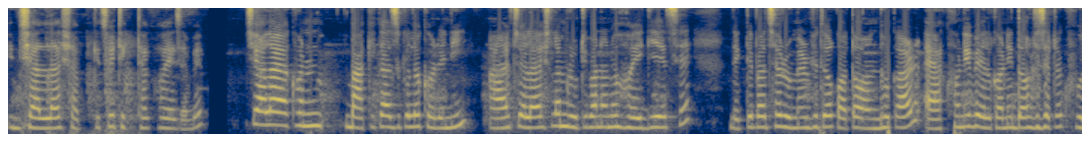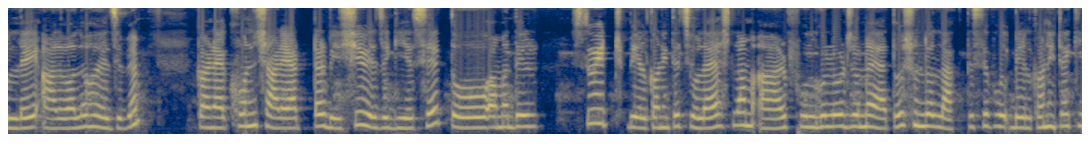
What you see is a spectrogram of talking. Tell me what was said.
ইনশাল্লাহ সব কিছুই ঠিকঠাক হয়ে যাবে। চলো এখন বাকি কাজগুলো করে নিই। আর চলে আসলাম, রুটি বানানো হয়ে গিয়েছে। দেখতে পাচ্ছ, রুমের ভিতর কত অন্ধকার। এখনই বেলকনির দরজাটা খুললেই আলো আলো হয়ে যাবে। কারণ এখন সাড়ে আটটার বেশি বেজে গিয়েছে, তো আমাদের সুইট বেলকনিতে চলে আসলাম। আর ফুলগুলোর জন্য এত সুন্দর লাগতেছে বেলকনিটা কি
